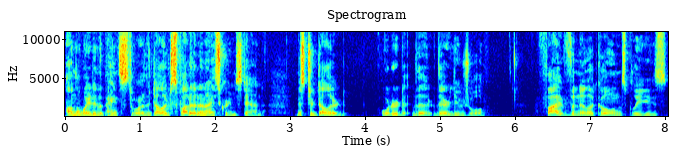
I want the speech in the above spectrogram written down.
On the way to the paint store, the Dullard spotted an ice cream stand. Mr. Dullard ordered the, their usual. Five vanilla cones, please.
